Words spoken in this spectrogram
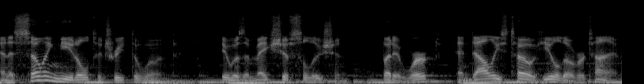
and a sewing needle to treat the wound. It was a makeshift solution, but it worked, and Dolly's toe healed over time.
